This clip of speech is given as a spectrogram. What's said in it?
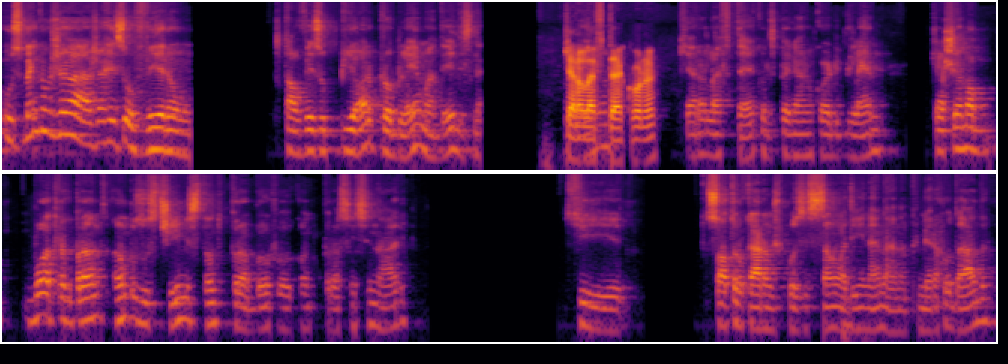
Os Bengals já, já resolveram talvez o pior problema deles, né? Que era left tackle, né? Que era left tackle, eles pegaram o Cord Glenn, que eu achei uma boa troca para ambos os times, tanto para Buffalo quanto para Cincinnati, que só trocaram de posição ali né, na, na, primeira rodada.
